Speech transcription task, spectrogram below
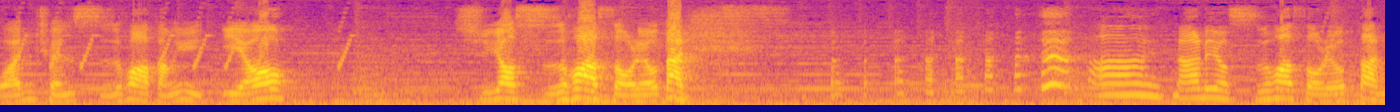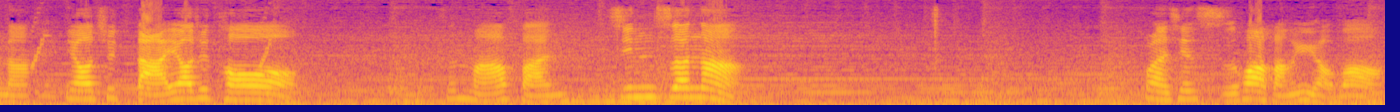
完全石化防御有，需要石化手榴弹。哎，哪里有石化手榴弹呢、又要去打，又要去偷哦，真麻烦。金针啊，不然先石化防御好不好？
